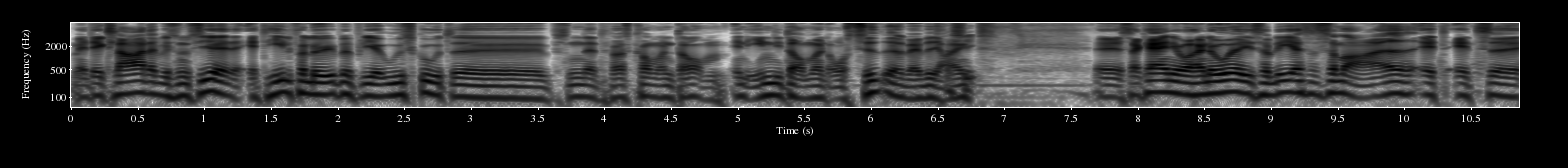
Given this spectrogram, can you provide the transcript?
Men det er klart, at hvis man siger, at, at hele forløbet bliver udskudt, øh, sådan at der først kommer en dom, en endelig dom af et års tid, eller hvad ved jeg, øh, så kan han jo have nået at etablere sig så meget, at, at, øh,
